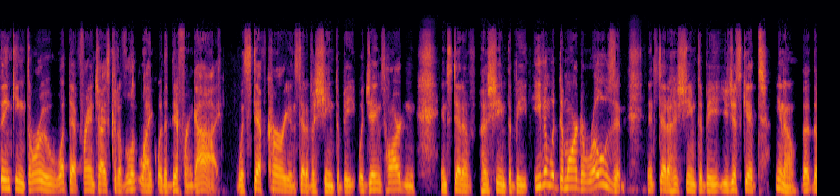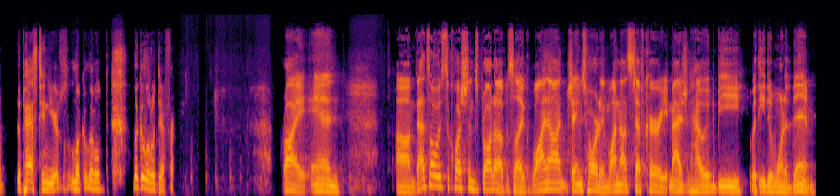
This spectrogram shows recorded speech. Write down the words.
thinking through what that franchise could have looked like with a different guy, with Steph Curry instead of Hasheem Thabeet, with James Harden instead of Hasheem Thabeet, even with DeMar DeRozan instead of Hasheem Thabeet, you just get, you know, the, the, the past 10 years look a little, look a little different. Right. And um, that's always the questions brought up. It's like, why not James Harden? Why not Steph Curry? Imagine how it would be with either one of them.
